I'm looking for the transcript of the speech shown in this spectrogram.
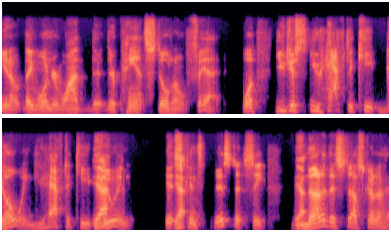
you know they wonder why their, their pants still don't fit well you just you have to keep going you have to keep Yeah. doing it it's Yeah. consistency Yeah. none of this stuff's gonna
